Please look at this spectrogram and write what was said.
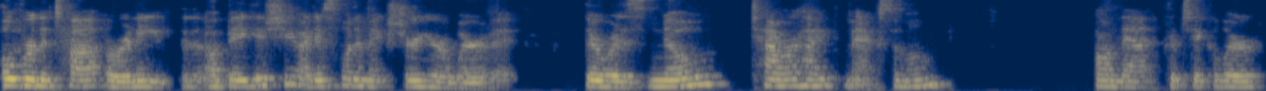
over the top or any, a big issue, I just want to make sure you're aware of it. There was no tower height maximum. On that particular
